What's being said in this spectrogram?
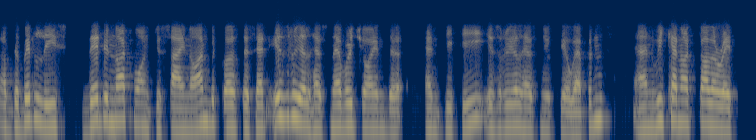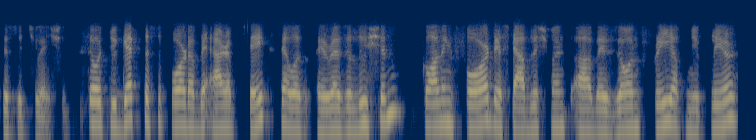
of the Middle East, they did not want to sign on because they said Israel has never joined the NPT. Israel has nuclear weapons, and we cannot tolerate this situation. So, to get the support of the Arab states, there was a resolution calling for the establishment of a zone free of nuclear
